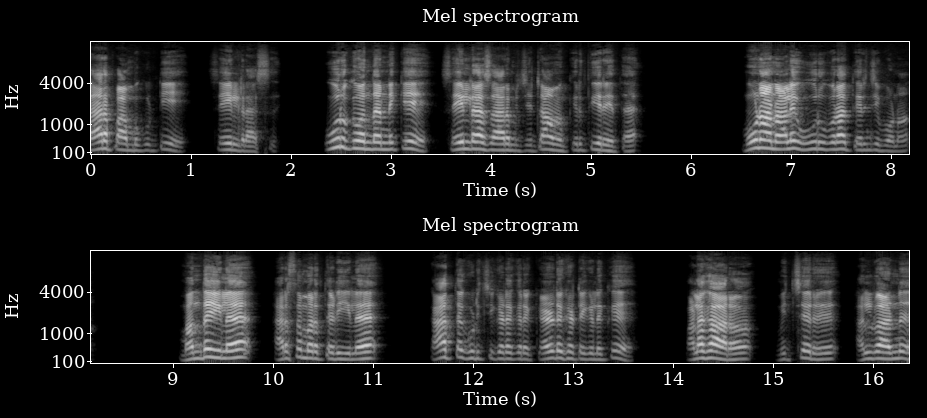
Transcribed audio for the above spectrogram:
சாரப்பாம்பு குட்டி செயல்ராசு ஊருக்கு வந்த அன்னைக்கு செயல்ராசு ஆரம்பிச்சிட்டான் அவன் கிருத்தியரத்தை மூணாம் நாளே ஊரு பூரா தெரிஞ்சு போனான். மந்தையில் அரச மரத்தடியில் காற்றை குடிச்சு கிடக்கிற கிழடுகட்டைகளுக்கு பலகாரம் மிச்சரு அல்வான்னு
